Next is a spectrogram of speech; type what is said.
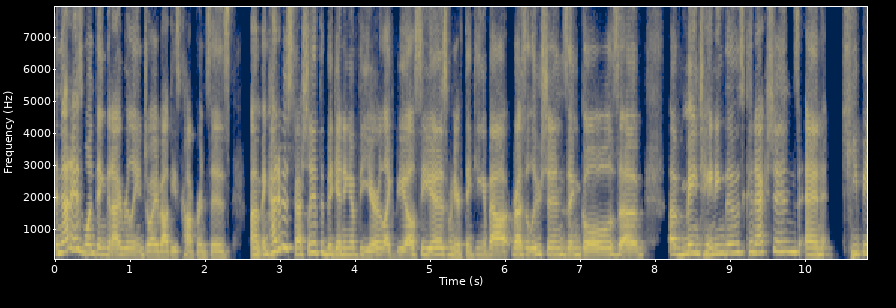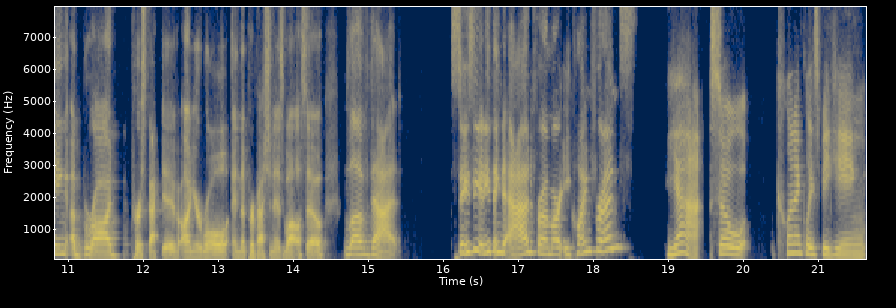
And that is one thing that i really enjoy about these conferences um, and kind of especially at the beginning of the year like VLC is when you're thinking about resolutions and goals of of maintaining those connections and keeping a broad perspective on your role in the profession as well. So love that. Stacey anything to add from our equine friends yeah. So, clinically speaking,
